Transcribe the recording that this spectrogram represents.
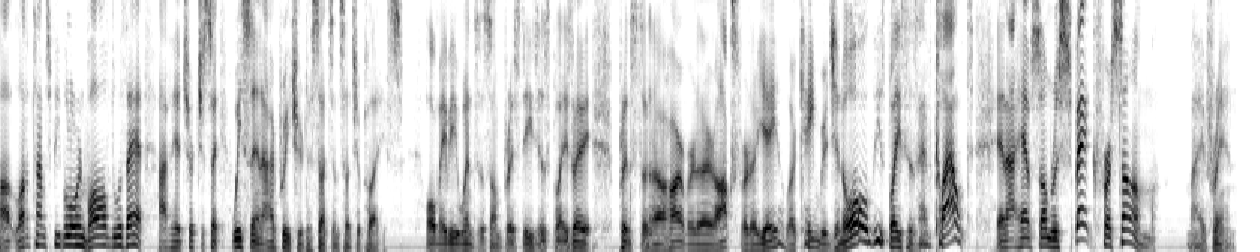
a lot of times people are involved with that. I've had churches say, We send our preacher to such and such a place or oh, maybe he went to some prestigious place, maybe Princeton or Harvard or Oxford or Yale or Cambridge, and all these places have clout, and I have some respect for some, my friend.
